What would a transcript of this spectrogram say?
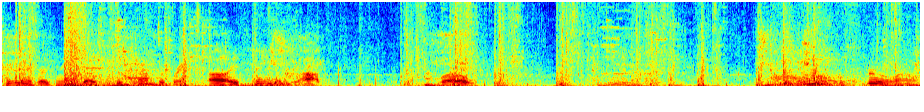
cleaner version, it goes crap for. Oh, his thing dropped. Whoa. Screw around.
